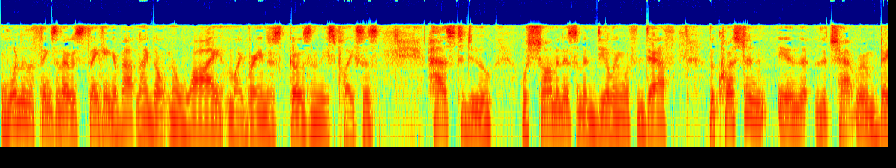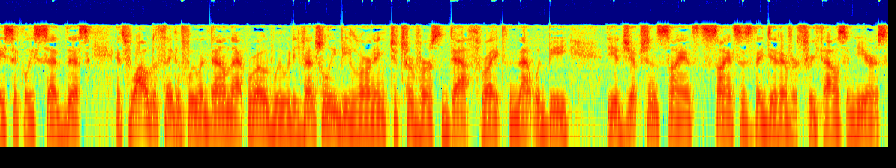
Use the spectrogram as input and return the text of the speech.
one of the things that I was thinking about, and I don't know why my brain just goes in these places, has to do with shamanism and dealing with death. The question in the chat room basically said this It's wild to think if we went down that road, we would eventually be learning to traverse death, right? And that would be the Egyptian science, sciences they did over 3,000 years.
